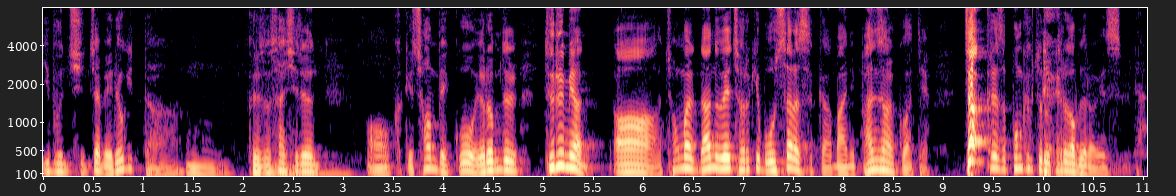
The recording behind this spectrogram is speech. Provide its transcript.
이분 진짜 매력 있다. 음. 그래서 사실은 어 그렇게 처음 뵙고 여러분들 들으면 아 정말 나는 왜 저렇게 못 살았을까 많이 반성할 것 같아요. 자 그래서 본격적으로 들어가 보도록 하겠습니다.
